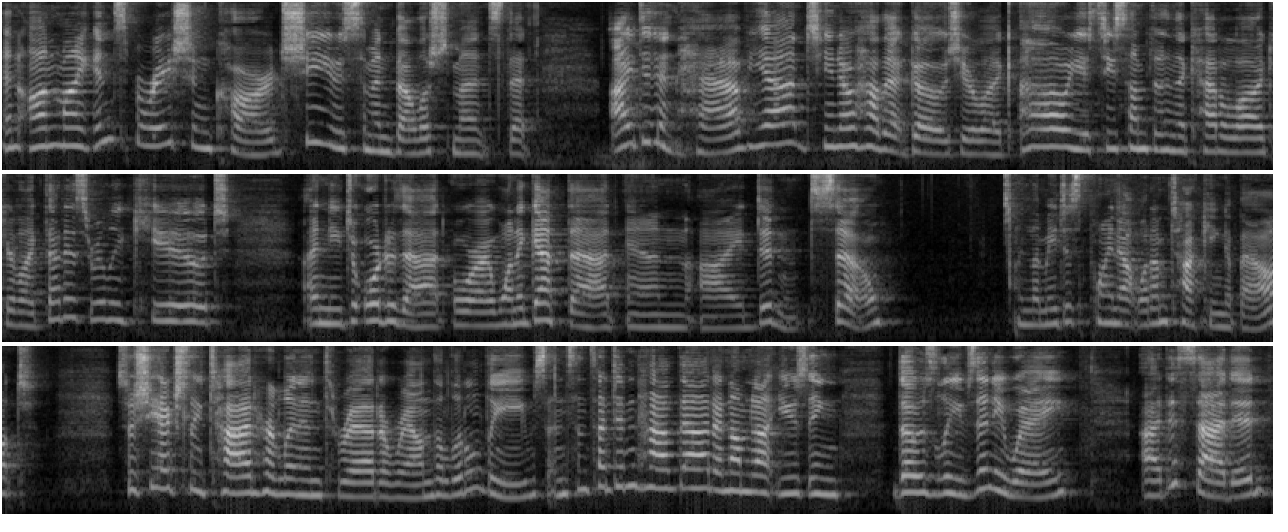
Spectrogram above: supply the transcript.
And on my inspiration card, she used some embellishments that I didn't have yet. You know how that goes. You're like, oh, you see something in the catalog. You're like, that is really cute. I need to order that or I want to get that and I didn't. So, and let me just point out what I'm talking about. So she actually tied her linen thread around the little leaves and since I didn't have that and I'm not using those leaves anyway, I decided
